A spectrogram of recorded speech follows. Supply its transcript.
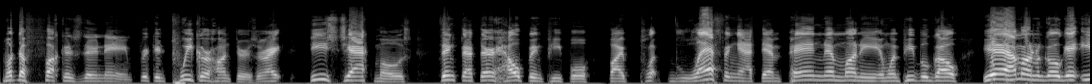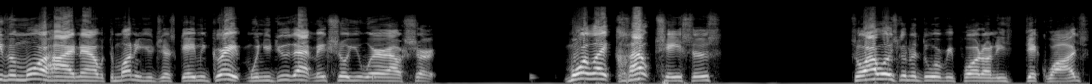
what the fuck is their name? Freaking tweaker hunters, all right? These jackmos think that they're helping people by pl- laughing at them, paying them money. And when people go, Yeah, I'm to go get even more high now with the money you just gave me, great. When you do that, make sure you wear our shirt. More like clout chasers. So I was to do a report on these dickwads,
